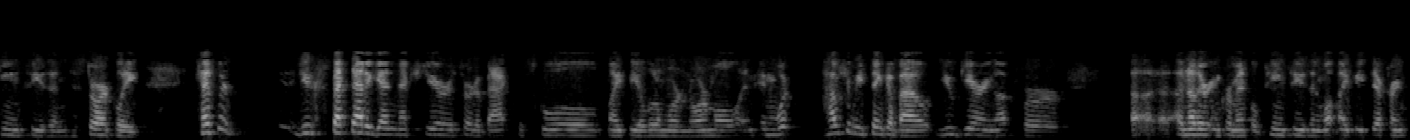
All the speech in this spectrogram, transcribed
teen season historically. Do you expect that again next year, sort of back to school might be a little more normal? How should we think about you gearing up for uh, another incremental teen season? What might be different?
